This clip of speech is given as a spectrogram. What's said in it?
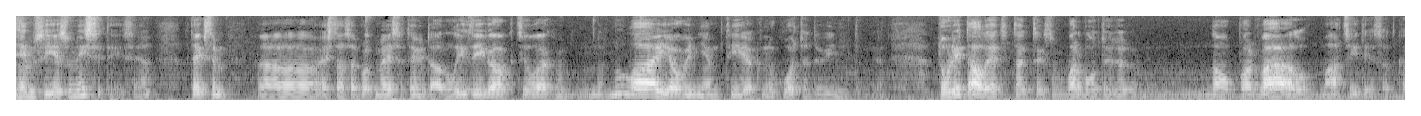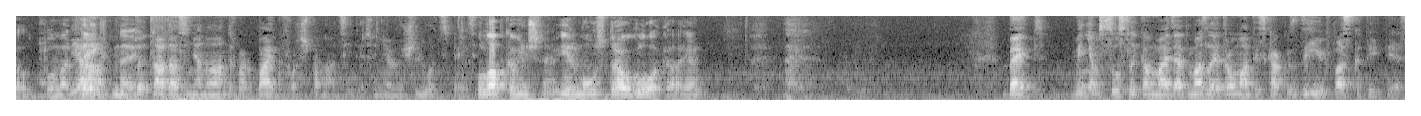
ņems ies un izsitīs. Ja? Teiksim, uh, es tā saprotu, mēs ar tevi tādu līdzīgāku cilvēku, nu, nu, lai jau viņiem tiek, nu, ko tad viņi tur. Ja? Tur ir tā lieta, tā, teiksim, varbūt ir, nav par vēlu mācīties atkal, tomēr Jā, teikt nē. tādā ziņā no Andra var baigi forši pamācīties. Viņam viņš ļoti spēcīgs. Labi, ka viņš ir mūsu draugu lokā. Ja? Bet viņam suslikam vajadzētu mazliet romantiskāk uz dzīvi paskatīties.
